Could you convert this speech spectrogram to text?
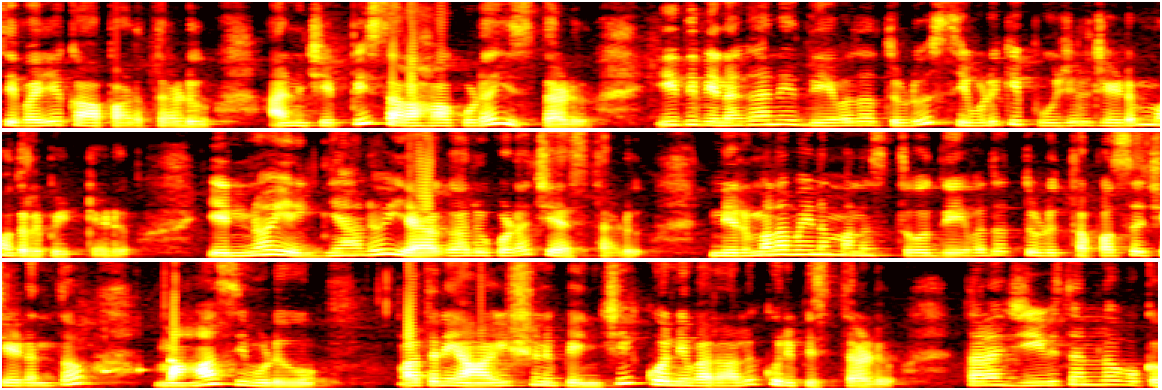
శివయ్య కాపాడతాడు అని చెప్పి సలహా కూడా ఇస్తాడు. ఇది వినగానే దేవదత్తుడు శివుడికి పూజలు చేయడం మొదలుపెట్టాడు. ఎన్నో యజ్ఞాలు యాగాలు కూడా చేస్తాడు. నిర్మలమైన మనసుతో దేవదత్తుడు తపస్సు చేయడంతో మహాశివుడు అతని ఆయుష్ను పెంచి కొన్ని వరాలు కురిపిస్తాడు. తన జీవితంలో ఒక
